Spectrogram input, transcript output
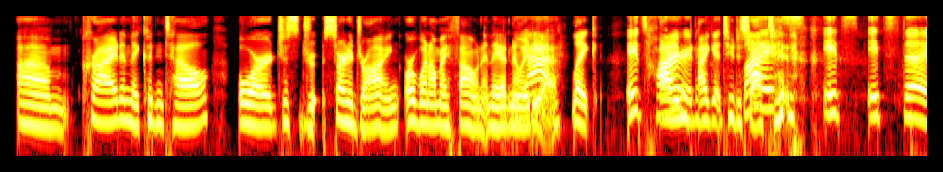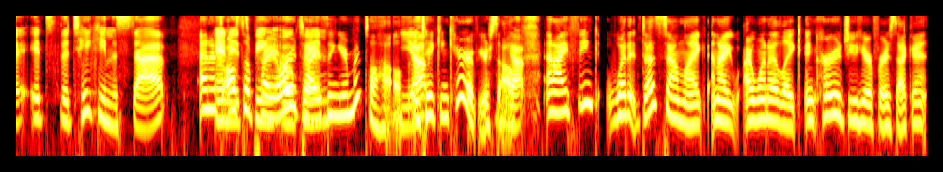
um, cried and they couldn't tell, or just dr- started drawing, or went on my phone and they had no Yeah. idea. Like it's I'm- hard. I get too distracted. it's it's the it's the taking the step and it's also being prioritizing open. your mental health Yep. and taking care of yourself. Yep. And I think what it does sound like, and I, I want to like encourage you here for a second,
